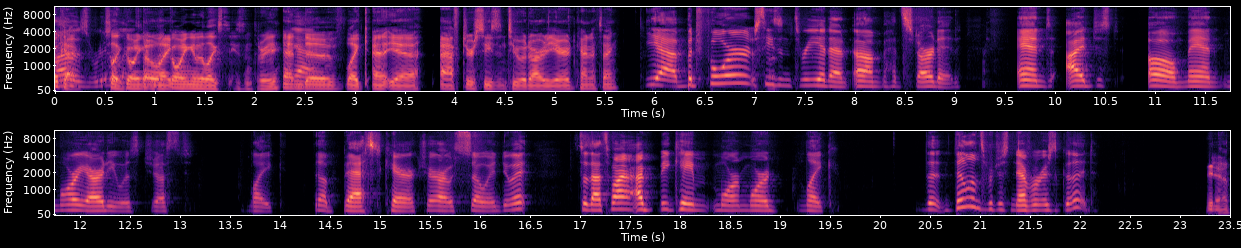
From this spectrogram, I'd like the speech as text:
Okay. I was really It's like going So, into, like- going into like season three. End Yeah. of like uh, yeah after season two had already aired kind of thing. Yeah, before season three had um had started, and I just oh man, Moriarty was just like the best character. I was so into it, so that's why I became more and more like the villains were just never as good. Yeah.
